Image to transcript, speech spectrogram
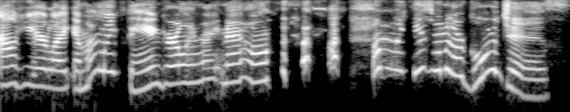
out here like, am I like fangirling right now? I'm like, these women are gorgeous.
